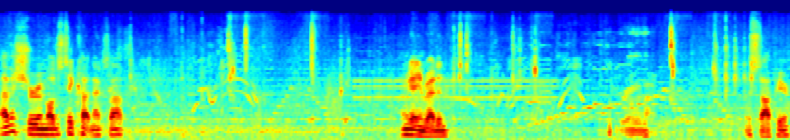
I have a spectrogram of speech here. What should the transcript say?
I have a shroom. I'll just take cut next stop. I'm getting redded. Just stop here.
